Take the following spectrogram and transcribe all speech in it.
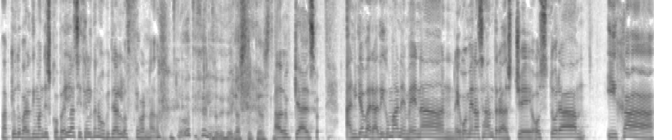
να πιω το παράδειγμα της κοπέλας, ή θέλετε να μου πείτε άλλο θέμα να Ό,τι θέλεις, ό,τι θέλεις. Πιάστε, πιάστε. να το πιάσω. Αν για παράδειγμα, εμένα, εγώ είμαι ένας άντρας και ως τώρα είχα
